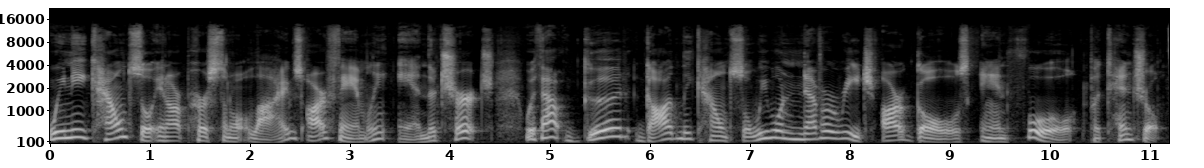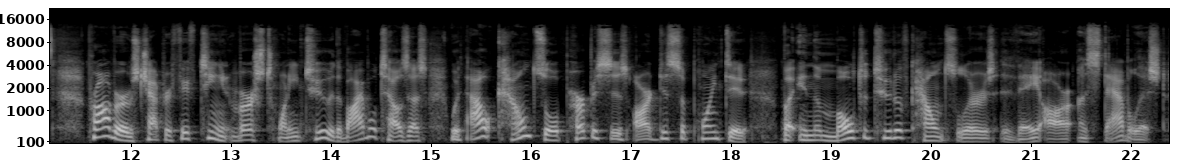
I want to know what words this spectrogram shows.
We need counsel in our personal lives, our family, and the church. Without good, godly counsel, we will never reach our goals and full potential. Proverbs chapter 15, verse 22, the Bible tells us, without counsel, purposes are disappointed, but in the multitude of counselors, they are established.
